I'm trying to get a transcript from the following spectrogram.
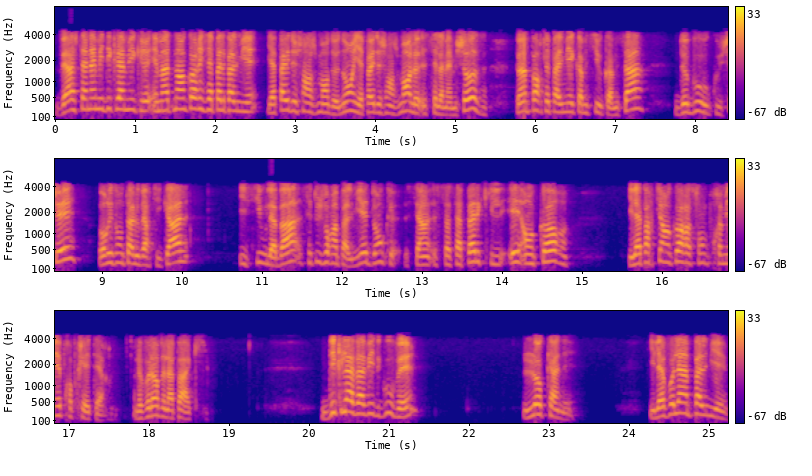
et maintenant encore il s'appelle palmier. Il n'y a pas eu de changement de nom, il n'y a pas eu de changement, c'est la même chose. Peu importe le palmier comme ci ou comme ça, debout ou couché, horizontal ou vertical, ici ou là-bas, c'est toujours un palmier, donc ça s'appelle qu'il est encore, il appartient encore à son premier propriétaire. Le voleur ne l'a pas acquis. Dikla Vavid Gouvé, Lokane. Il a volé un palmier.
